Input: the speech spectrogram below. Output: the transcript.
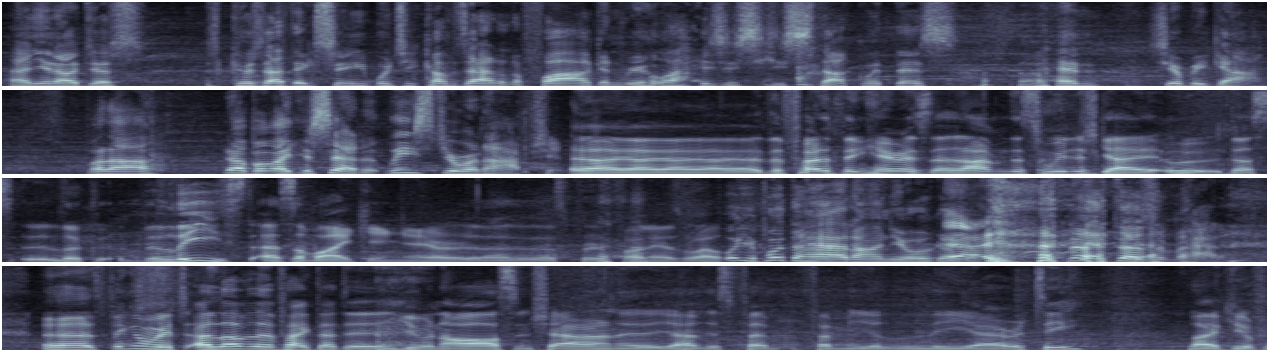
And, you know, just because I think she, when she comes out of the fog and realizes she's stuck with this, then she'll be gone. But, uh, no, but like you said, at least you're an option. Yeah, yeah, yeah, yeah, yeah. The funny thing here is that I'm the Swedish guy who does uh, look the least as a Viking here. That- that's pretty funny as well. Well, you put the hat on, you're good. it doesn't matter. Uh, speaking of which, I love the fact that uh, you and Oz and Sharon, uh, you have this fam- familiarity. Like you,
